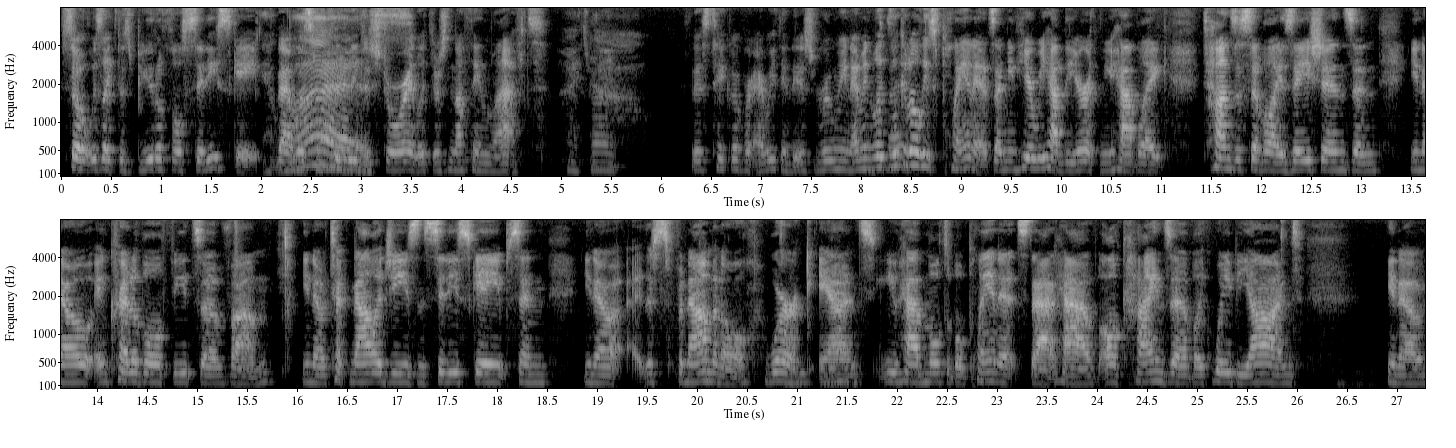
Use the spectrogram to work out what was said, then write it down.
So it was like this beautiful cityscape that was completely destroyed. Like there's nothing left. That's right. They just take over everything. They just ruin. I mean, like look at all these planets. I mean, here we have the Earth, and you have like tons of civilizations and you know incredible feats of um, you know technologies and cityscapes and you know this phenomenal work and you have multiple planets that have all kinds of like way beyond you know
